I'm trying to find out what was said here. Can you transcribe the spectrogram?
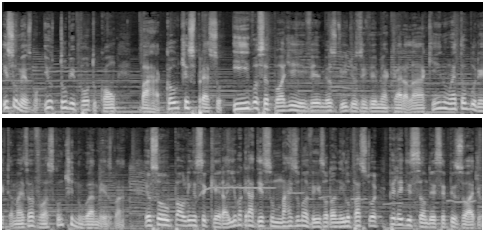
Isso mesmo, youtube.com barra Coach Expresso. E você pode ver meus vídeos e ver minha cara lá, que não é tão bonita, mas a voz continua a mesma. Eu sou o Paulinho Siqueira e eu agradeço mais uma vez ao Danilo Pastor pela edição desse episódio.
